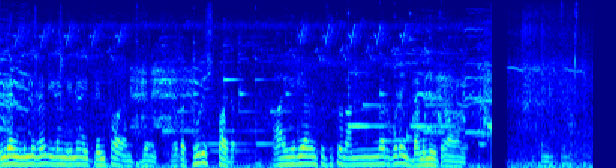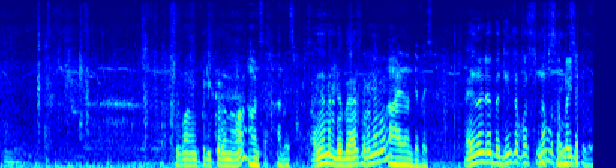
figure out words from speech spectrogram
ఈడంగా ఇల్లు కానీ ఈడంగా ఇల్లు ఇట్లా వెళ్ళిపోవాలి అంత దూరం. ఒక టూరిస్ట్ స్పాట్ ఆ ఏరియా నుంచి వచ్చేటోళ్ళు అందరూ కూడా ఈ బండి మీదకి రావాలి. మనం ఇప్పుడు ఇక్కడ ఉన్నామా అవును సార్ అదే సార్. ఐదు వందల డెబ్బై సరేనా ఐదు వందల డెబ్బై సార్. ఐదు వందల డెబ్బై దీంట్లోకి వస్తుందా మొత్తం బయట ఇది.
